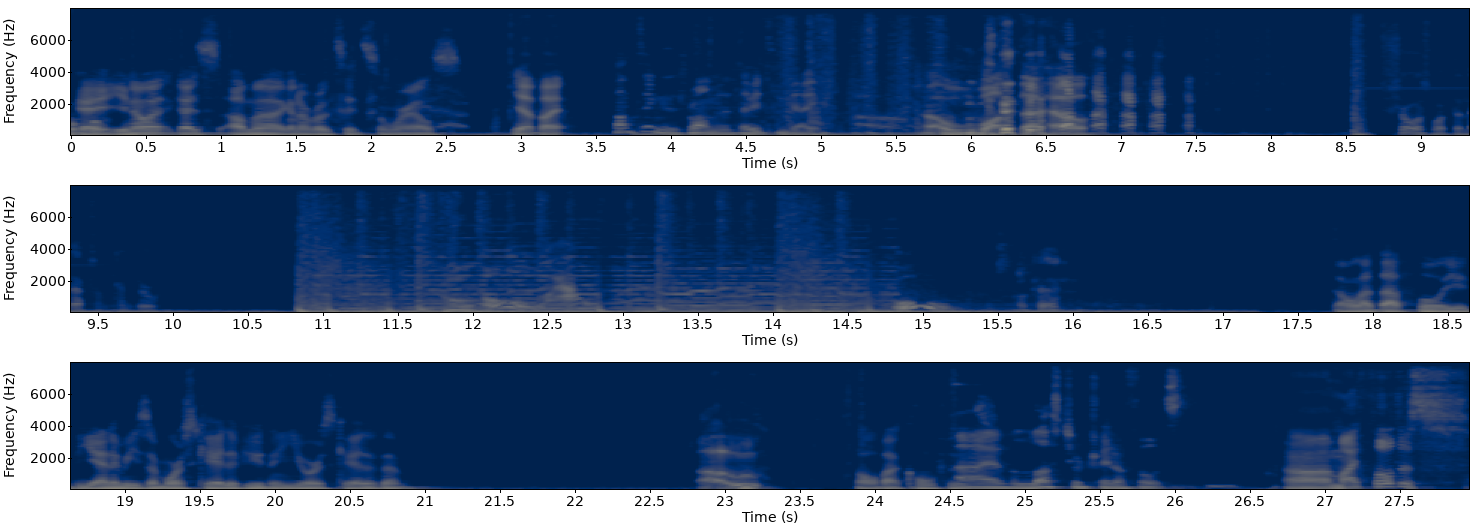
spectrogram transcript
Okay, you know what, guys? I'm uh, gonna rotate somewhere else. Yeah, bye. Something is wrong with the Davidson guy. Oh, what the hell? Show us what the laptop can do. oh, wow. Ooh. Okay. Don't let that fool you. The enemies are more scared of you than you are scared of them. Oh. It's all about confidence. I've lost your train of thoughts. Uh, my thought is...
